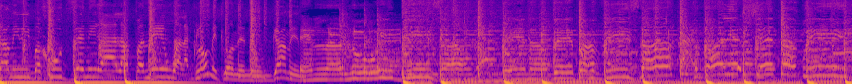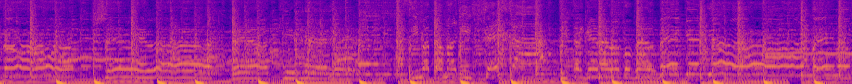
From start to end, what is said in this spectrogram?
גם אם מבחוץ זה נראה על הפנים, וואלכ לא מתלוננים, גם אם... אין לנו איביזה, אין הרבה בוויזה, אבל יש את הבריזה של אילת והכנרת. אז אם אתה מרגיש שחד, תתארגן על אוטו ועל בגד ים. אין עוד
